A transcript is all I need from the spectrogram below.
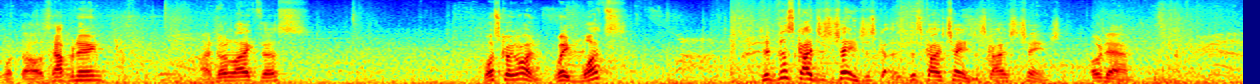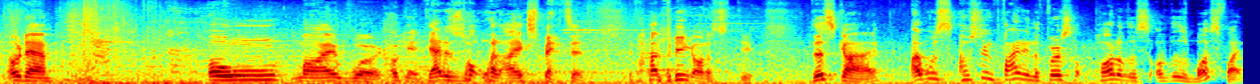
What the hell is happening? I don't like this. What's going on? Wait, what? Did this guy just change? This guy, this guy's changed. This guy's changed. Oh damn. Oh damn. Oh my word. Okay, that is not what I expected. If I'm being honest with you, this guy, I was I was doing fine in the first part of this of this boss fight.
